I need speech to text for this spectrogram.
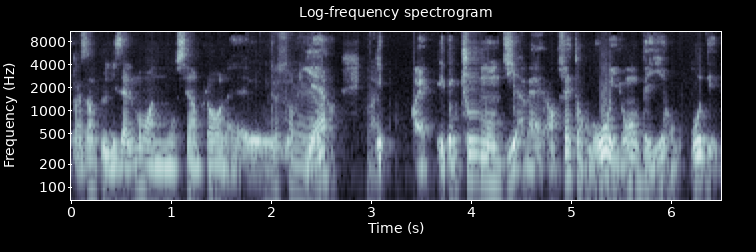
Par exemple, les Allemands ont annoncé un plan euh, hier. Et, ouais, et, donc tout le monde dit, ah ben, en fait, en gros, ils vont payer en gros des,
